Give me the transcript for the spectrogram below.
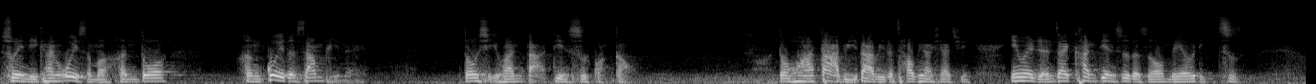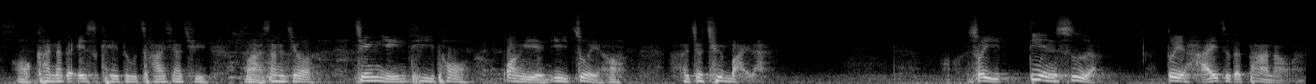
所以你看，为什么很多很贵的商品呢，都喜欢打电视广告，都花大笔大笔的钞票下去？因为人在看电视的时候没有理智。哦，看那个 SK two 插下去，马上就晶莹剔透、望眼欲坠哈，就去买了。所以电视啊，对孩子的大脑啊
